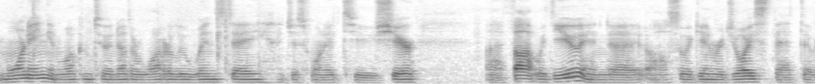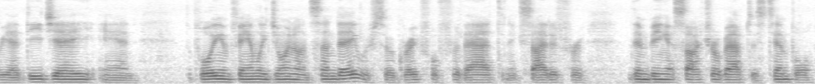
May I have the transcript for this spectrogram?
Good morning and welcome to another Waterloo Wednesday. I just wanted to share a thought with you and uh, also again rejoice that uh, we had DJ and the Pulliam family join on Sunday. We're so grateful for that and excited for them being at Sauk Baptist Temple.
